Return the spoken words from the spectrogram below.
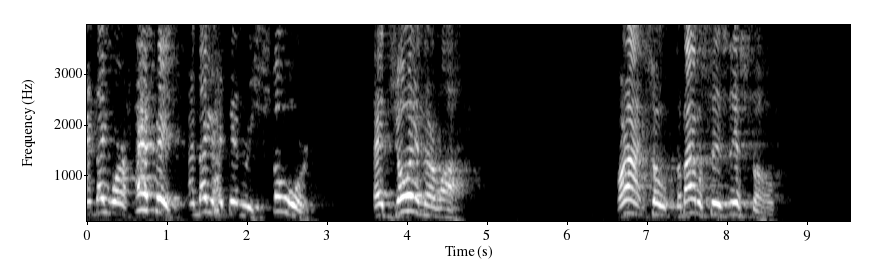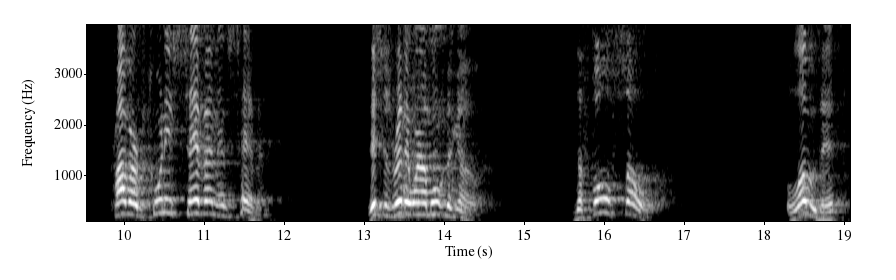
and they were happy, and they had been restored. They had joy in their life. All right, so the Bible says this, though Proverbs 27 and 7. This is really where I'm wanting to go. The full soul loatheth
